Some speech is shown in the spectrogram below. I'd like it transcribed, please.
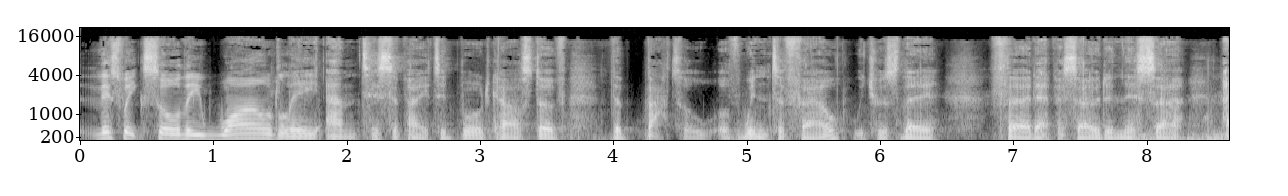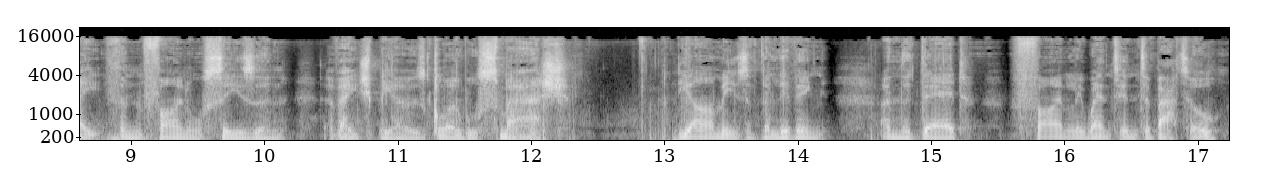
this week saw the wildly anticipated broadcast of The Battle of Winterfell, which was the third episode in this uh, eighth and final season of HBO's global smash. The armies of the living and the dead finally went into battle,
